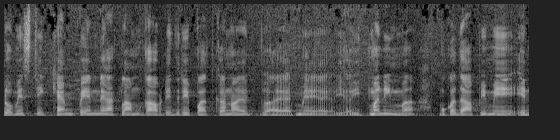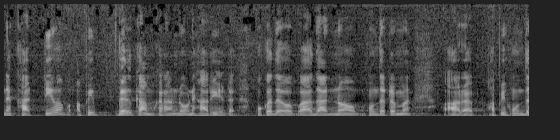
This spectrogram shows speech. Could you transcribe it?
ඩොමිස්ටික් කැම්පේෙන් එකක් ලම්කාවට ඉදිරිපත් කරන ඉක්මනින්ම මොකද අපි මේ එන කට්ටියව අපි වෙල්කම් කරන්න ඕන හරියට. මොකද බාදන්න හොඳටම අපි හොඳ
